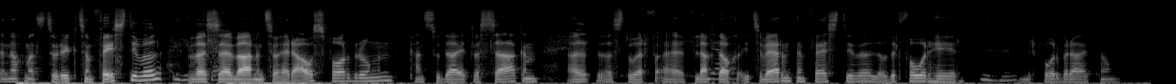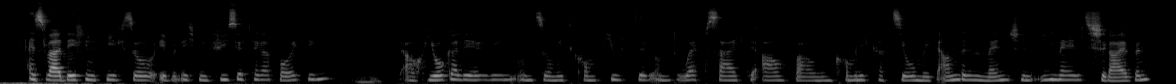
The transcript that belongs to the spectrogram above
Dann nochmals zurück zum Festival. Ja, was äh, waren so Herausforderungen? Kannst du da etwas sagen, äh, was du äh, vielleicht Ja. auch jetzt während dem Festival oder vorher Mhm. in der Vorbereitung? Es war definitiv so, eben ich bin Physiotherapeutin, Mhm. auch Yogalehrerin und so mit Computer und Webseite aufbauen und Kommunikation mit anderen Menschen, E-Mails schreiben.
